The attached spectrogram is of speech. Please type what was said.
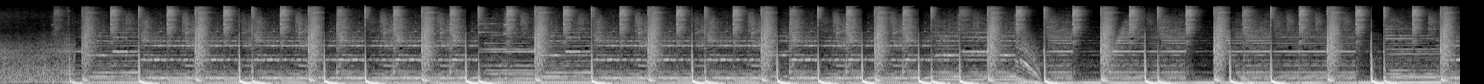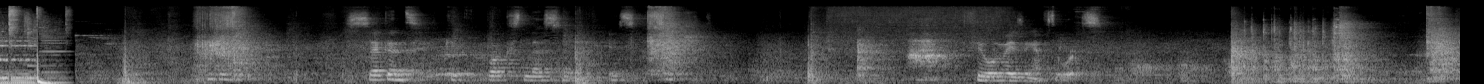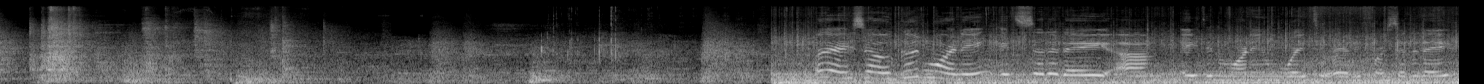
Okay, so good morning. It's Saturday, um, 8 in the morning, way too early for Saturday.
